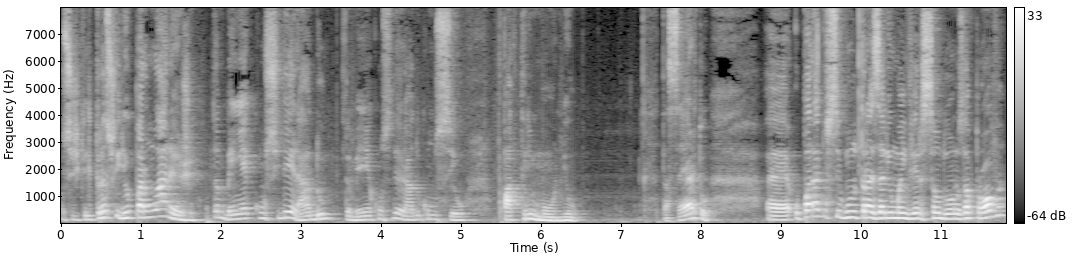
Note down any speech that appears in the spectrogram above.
ou seja, que ele transferiu para um laranja, também é considerado, também é considerado como seu patrimônio. Tá certo? É, o parágrafo segundo traz ali uma inversão do ônus da prova.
